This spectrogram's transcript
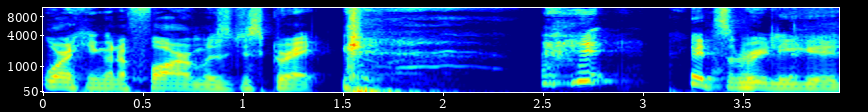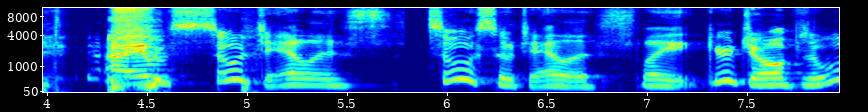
working on a farm was just great. it's really good. I am so jealous. So so jealous. Like your job's way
